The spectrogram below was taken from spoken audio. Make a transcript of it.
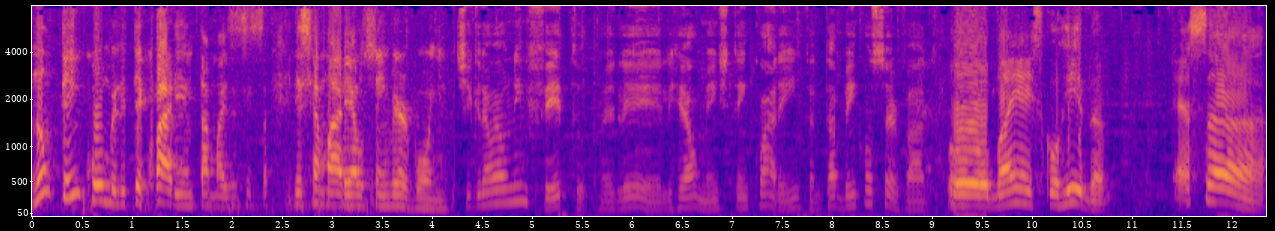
Não tem como ele ter 40 mais esse, esse amarelo sem vergonha. O Tigrão é um ninfeto. Ele, ele realmente tem 40. Tá bem conservado. Ô, manha escorrida, essa,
